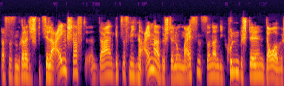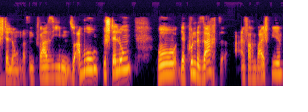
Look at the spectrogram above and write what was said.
das ist eine relativ spezielle Eigenschaft. Da gibt es nicht eine Einmalbestellung meistens, sondern die Kunden bestellen Dauerbestellungen. Das sind quasi so Abo-Bestellungen, wo der Kunde sagt, einfach ein Beispiel,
